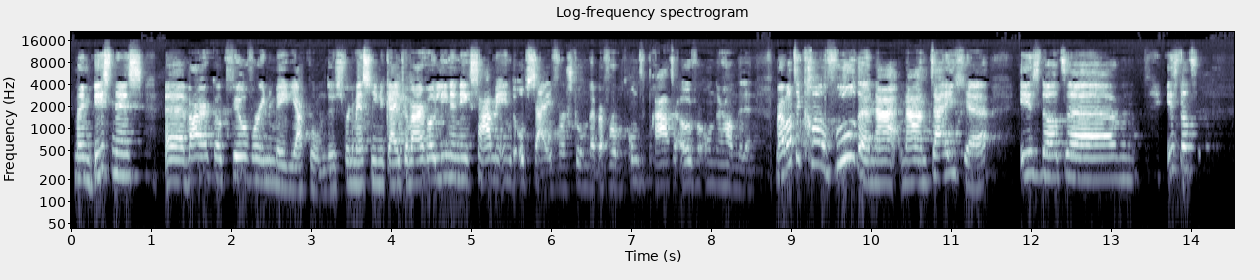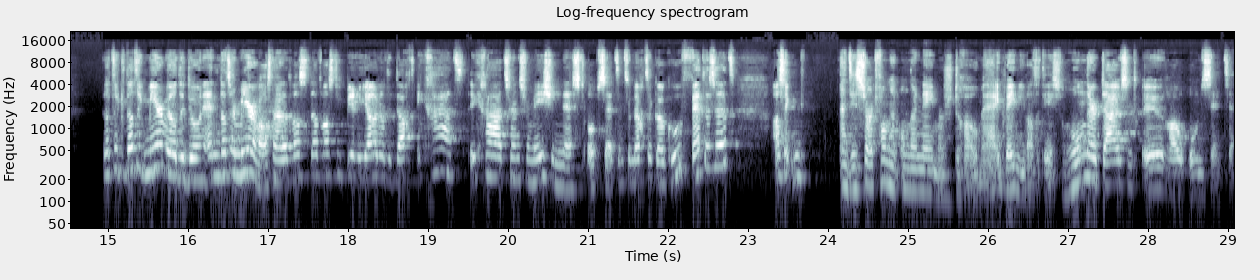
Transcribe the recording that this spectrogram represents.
mijn business uh, waar ik ook veel voor in de media kom. Dus voor de mensen die nu kijken, waar Rolien en ik samen in de opcijfer stonden. Bijvoorbeeld om te praten over onderhandelen. Maar wat ik gewoon voelde na, na een tijdje, is dat... Uh, is dat dat ik, dat ik meer wilde doen en dat er meer was. Nou, dat was, dat was die periode dat ik dacht, ik ga, het, ik ga het Transformation Nest opzetten. En toen dacht ik ook, hoe vet is het als ik... Het is een soort van een ondernemersdroom. Hè? Ik weet niet wat het is. 100.000 euro omzetten.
